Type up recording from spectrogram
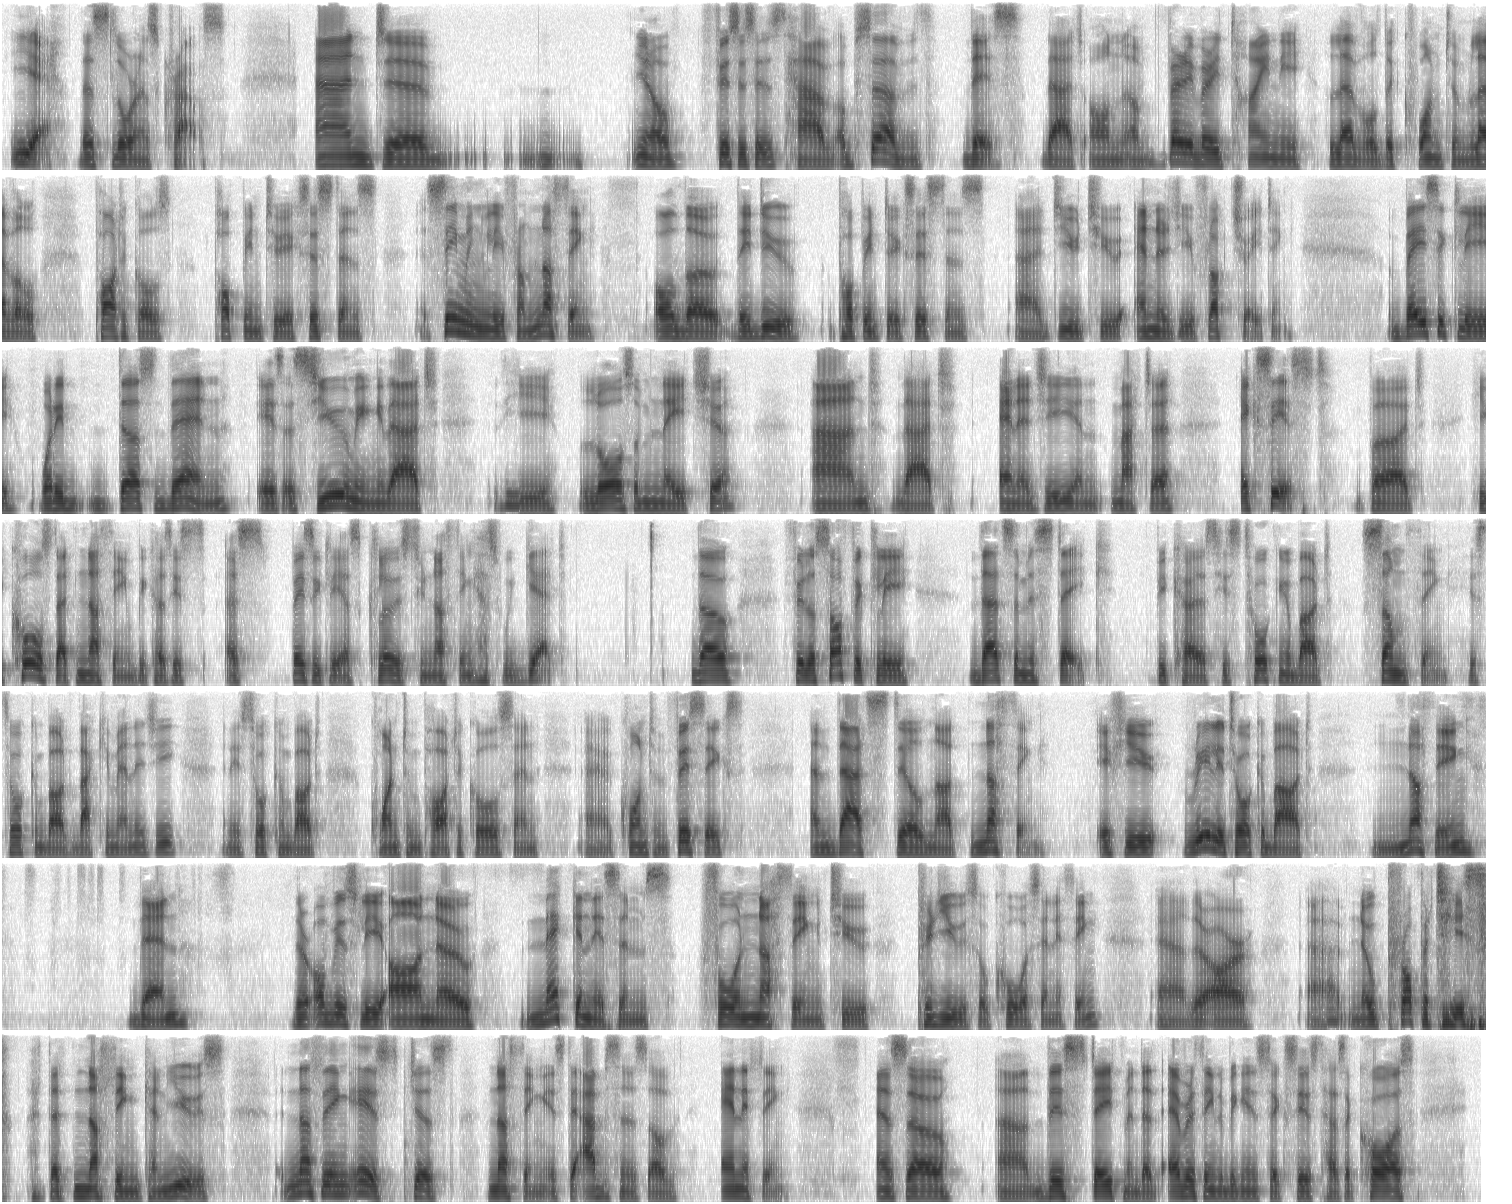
yeah, that's Lawrence Krauss, and you know physicists have observed this that on a very very tiny level, the quantum level, particles pop into existence seemingly from nothing, although they do pop into existence uh, due to energy fluctuating. Basically, what it does then is assuming that the laws of nature and that energy and matter exist, but he calls that nothing because it's as basically as close to nothing as we get. Though philosophically, that's a mistake because he's talking about something. He's talking about vacuum energy and he's talking about quantum particles and uh, quantum physics, and that's still not nothing. If you really talk about nothing, then there obviously are no mechanisms for nothing to produce or cause anything. Uh, there are uh, no properties that nothing can use. Nothing is just nothing. It's the absence of anything. And so uh, this statement that everything that begins to exist has a cause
